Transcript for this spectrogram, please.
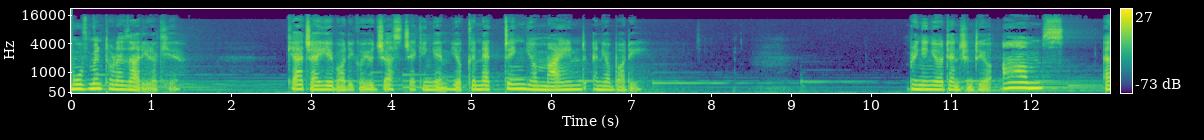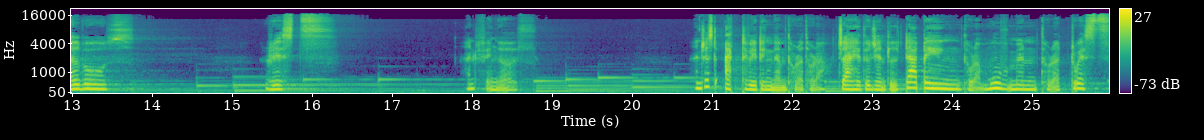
Movement थोड़ा जारी रखिए क्या चाहिए बॉडी को you just checking in your connecting your mind and your body bringing your attention to your arms, elbows, wrists, and fingers. And just activating them thoda thoda. चाहे तो gentle tapping, थोड़ा movement, थोड़ा twists.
